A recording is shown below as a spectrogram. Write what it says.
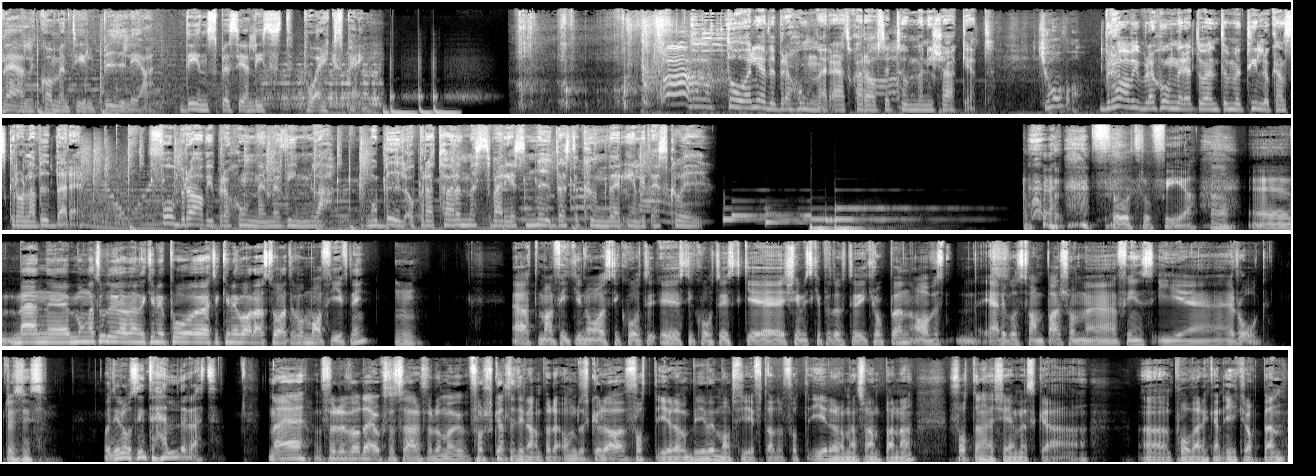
Välkommen till Bilia, din specialist på XPeng. Dåliga vibrationer är att skära av sig tummen i köket. Ja! Bra vibrationer är att du har en tumme till och kan scrolla vidare. Få bra vibrationer med Vimla. Mobiloperatören med Sveriges nöjdaste kunder enligt SKI. Frau Trofea. Ja. Eh, men eh, många trodde även att det, kunde på, att det kunde vara så att det var matförgiftning. Mm. Att man fick ju några psykoti, eh, psykotiska eh, kemiska produkter i kroppen av ergosvampar som eh, finns i råg. Precis. Och det låter inte heller rätt. Nej, för det var det också så här, för de har forskat lite grann på det. Om du skulle ha fått i dig blivit matförgiftad och fått i dig de här svamparna, fått den här kemiska eh, påverkan i kroppen,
